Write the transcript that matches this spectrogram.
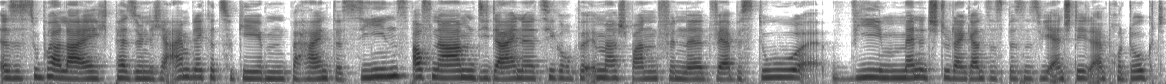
Es ist super leicht, persönliche Einblicke zu geben, behind the scenes, Aufnahmen, die deine Zielgruppe immer spannend findet. Wer bist du? Wie managst du dein ganzes Business? Wie entsteht ein Produkt?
